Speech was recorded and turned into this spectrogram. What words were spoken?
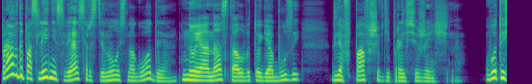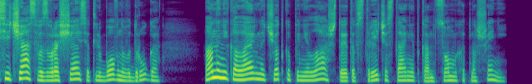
Правда, последняя связь растянулась на годы, но и она стала в итоге обузой для впавшей в депрессию женщины. Вот и сейчас, возвращаясь от любовного друга, Анна Николаевна четко поняла, что эта встреча станет концом их отношений.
